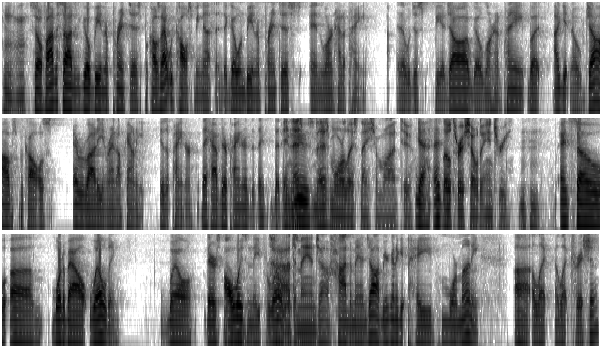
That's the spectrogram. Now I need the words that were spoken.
mm-mm. So if I decided to go be an apprentice, because that would cost me nothing to go and be an apprentice and learn how to paint, that would just be a job, go learn how to paint. But I get no jobs because everybody in Randolph County is a painter. They have their painter that they that they and that's use. that's more or less nationwide too. Yeah, Low threshold entry. hmm And so, um, what about welding? Well, there's always a need for High demand job. High demand job. You're going to get paid more money. Uh, elect- electrician.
